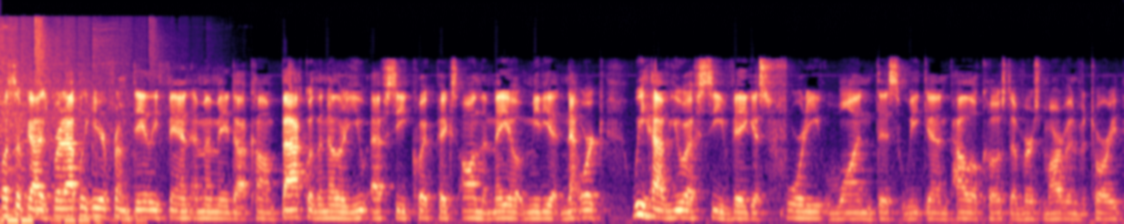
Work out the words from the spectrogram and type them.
What's up, guys? Brett Appley here from DailyFanMMA.com, back with another UFC Quick Picks on the Mayo Media Network. We have UFC Vegas 41 this weekend. Paulo Costa versus Marvin Vettori.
